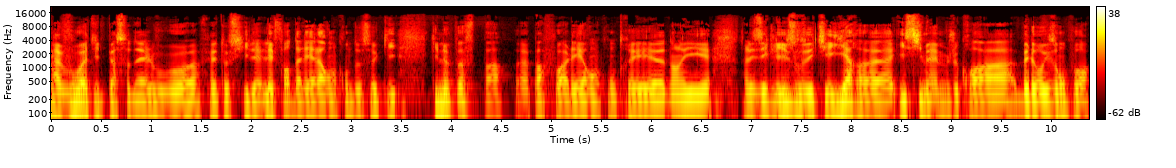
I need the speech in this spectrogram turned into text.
À vous, à titre personnel, vous euh, faites aussi l'effort d'aller à la rencontre de ceux qui, qui ne peuvent pas euh, parfois aller rencontrer dans les, dans les églises. Vous étiez hier ici même, je crois, à Bel Horizon pour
